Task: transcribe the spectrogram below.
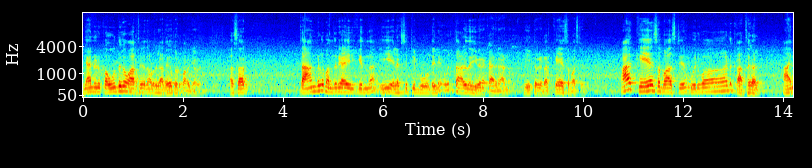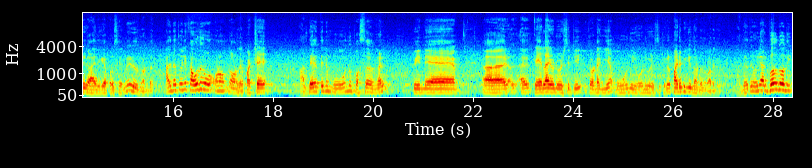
ഞാനൊരു കൗതുക വാർത്ത എന്നുള്ളതിൽ അദ്ദേഹത്തോട് പറഞ്ഞത്. "ആ, സാർ താങ്കൾ മന്ത്രിയായിരിക്കുന്ന ഈ ഇലക്ട്രിസിറ്റി ബോർഡിലെ ഒരു താഴ്ന്ന ജീവനക്കാരനാണ് meter reader K S Sebastian. ആ കെ എസ് സെബാസ്റ്റ്യൻ ഒരുപാട് കഥകൾ ആനുകാലിക പ്രസിദ്ധങ്ങൾ എഴുതുന്നുണ്ട്. അതിനകത്ത് വലിയ കൗതുകം തോന്നുന്നില്ല പക്ഷേ അദ്ദേഹത്തിന് മൂന്ന് പുസ്തകങ്ങൾ പിന്നെ കേരള യൂണിവേഴ്സിറ്റി തുടങ്ങിയ മൂന്ന് യൂണിവേഴ്സിറ്റികൾ പഠിപ്പിക്കുന്നുണ്ടെന്ന് പറഞ്ഞു. അദ്ദേഹത്തിന് വലിയ അത്ഭുതം തോന്നി.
